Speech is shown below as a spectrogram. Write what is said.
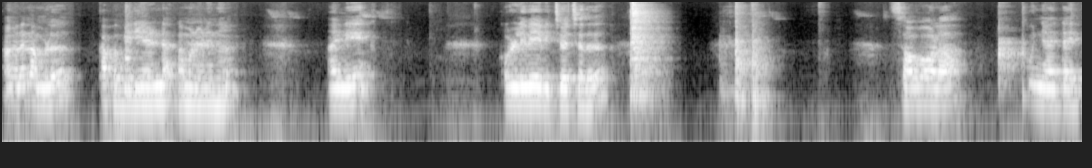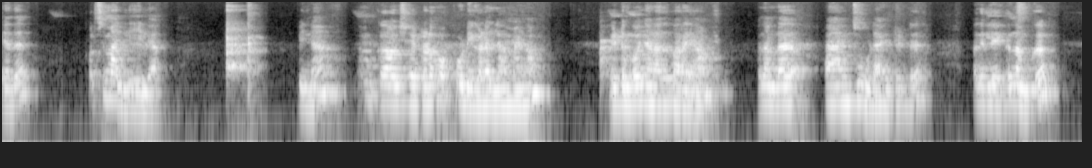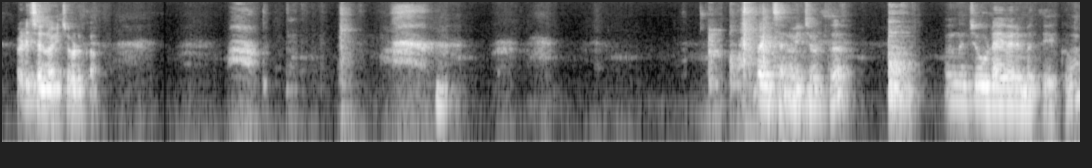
അങ്ങനെ നമ്മൾ കപ്പ ബിരിയാണി ഉണ്ടാക്കാൻ പോണിന്ന് അതിന് കൊള്ളി വേവിച്ച് വെച്ചത് സവോള കുഞ്ഞായിട്ടരിഞ്ഞത് കുറച്ച് മല്ലിയില. പിന്നെ നമുക്ക് ആവശ്യമായിട്ടുള്ള പൊടികളെല്ലാം വേണം. ഇടുമ്പോൾ ഞാനത് പറയാം. അപ്പോൾ നമ്മുടെ പാൻ ചൂടായിട്ടുണ്ട്. അതിലേക്ക് നമുക്ക് വെളിച്ചെണ്ണ ഒഴിച്ച് കൊടുക്കാം. വെളിച്ചെണ്ണ ഒഴിച്ചെടുത്ത് ഒന്ന് ചൂടായി വരുമ്പോഴത്തേക്കും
